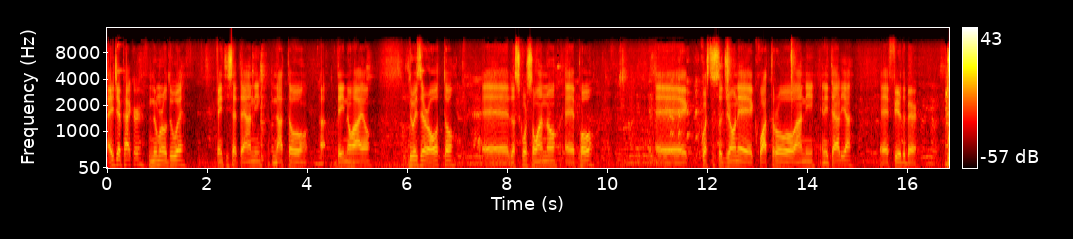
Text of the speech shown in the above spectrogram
AJ Packer, numero 2, 27 anni, nato a Dayton, Ohio, 208, eh, lo scorso anno è Po, eh, questa stagione 4 anni in Italia, eh, Fear the Bear.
